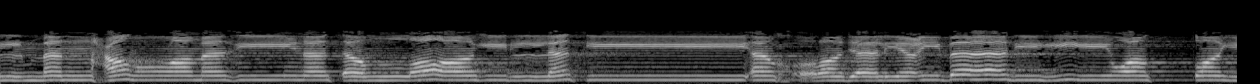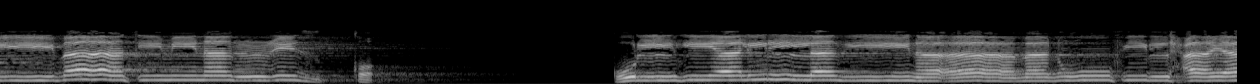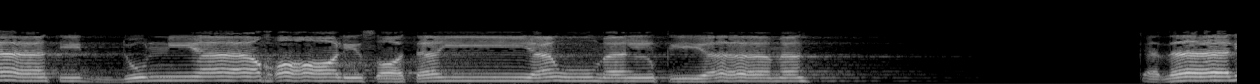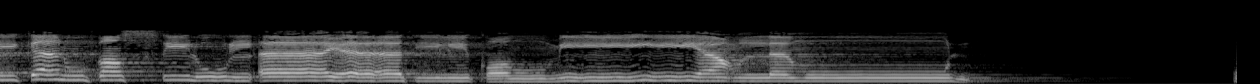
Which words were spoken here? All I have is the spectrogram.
قل من حرم زينة الله التي أخرج لعباده والطيبات من الرزق. قل هي للذين آمنوا في الحياة الدنيا خالصة يوم القيامة. كذلك نفصل الآيات لقوم يعلمون.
